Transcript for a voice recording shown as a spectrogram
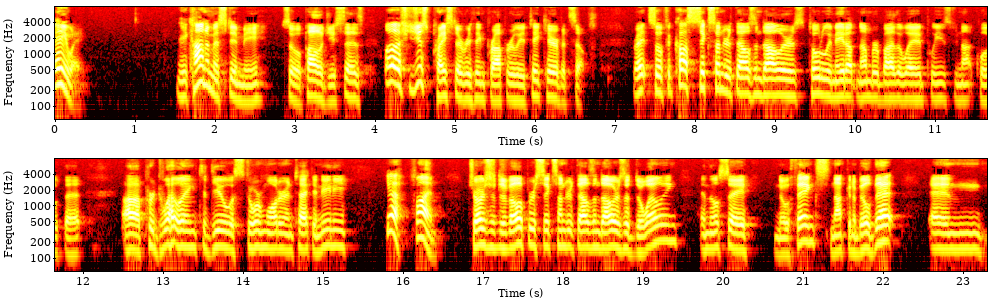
Anyway, the economist in me, so apologies, says, oh, if you just priced everything properly, it'd take care of itself. Right? So if it costs $600,000, totally made up number, by the way, please do not quote that, uh, per dwelling to deal with stormwater in Takanini, yeah, fine. charge the developer $600,000 a dwelling, and they'll say, no thanks, not going to build that. And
